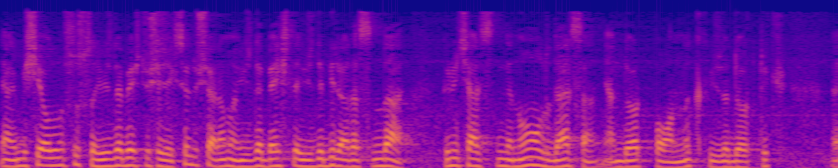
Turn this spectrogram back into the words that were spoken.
Yani bir şey olumsuzsa %5 düşecekse düşer ama %5 ile %1 arasında gün içerisinde ne oldu dersen yani 4 puanlık %4'lük e,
